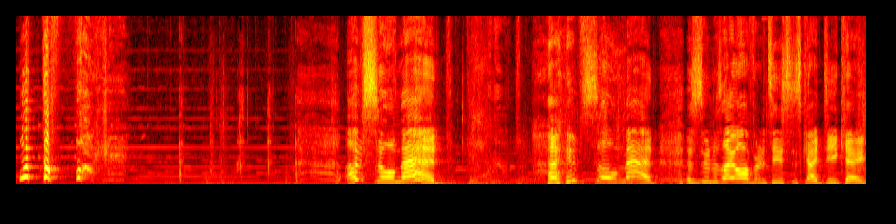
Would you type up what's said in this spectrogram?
what the fuck? I'm so mad! I am so mad. As soon as I offer to teach this guy DK,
